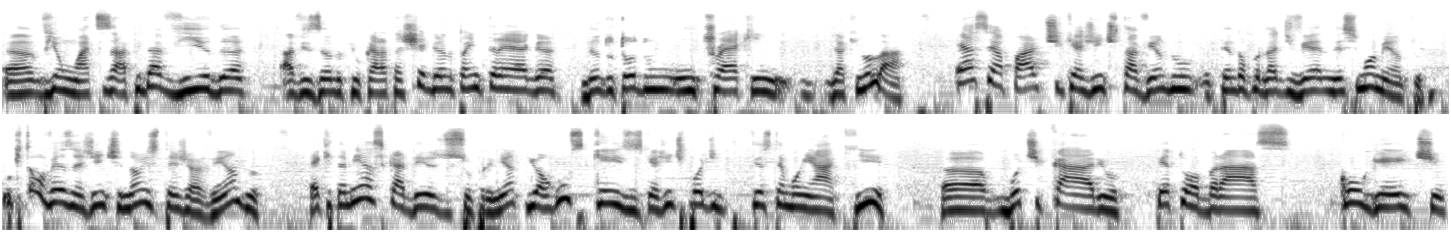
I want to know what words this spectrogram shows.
Uh, via um WhatsApp da vida, avisando que o cara tá chegando para entrega, dando todo um, um tracking daquilo lá. Essa é a parte que a gente está vendo, tendo a oportunidade de ver nesse momento. O que talvez a gente não esteja vendo é que também as cadeias de suprimento e alguns cases que a gente pode testemunhar aqui, uh, Boticário, Petrobras, Colgate,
